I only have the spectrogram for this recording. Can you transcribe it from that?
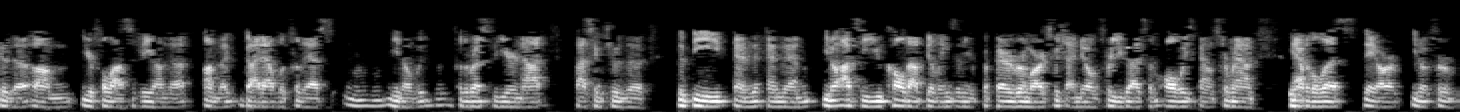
to the um your philosophy on the on the guide outlook for this, you know, for the rest of the year, not passing through the the beat. And and then, you know, obviously you called out billings in your prepared remarks, which I know for you guys have always bounced around. Nevertheless, they are, you know, sort of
